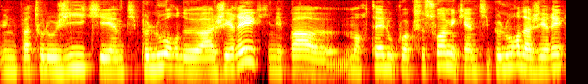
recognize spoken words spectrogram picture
une pathologie qui est un petit peu lourde à gérer, qui n'est pas mortelle ou quoi que ce soit, mais qui est un petit peu lourde à gérer.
